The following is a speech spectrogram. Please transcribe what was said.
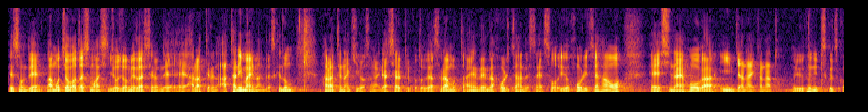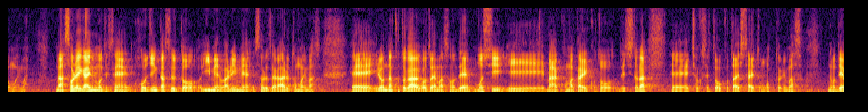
ですので、まあ、もちろん私も上場を目指しているので、えー、払っているのは当たり前なんですけども、払ってない企業さんがいらっしゃるということで、それはもう大変な法律違反ですね、そういう法律違反を、えー、しない方がいいんじゃないかなというふうにつくづく思います。まあ、それ以外にもですね法人化するといい面悪い面それぞれあると思います、えー、いろんなことがございますのでもし、えー、まあ、細かいことでしたら、えー、直接お答えしたいと思っております。ので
